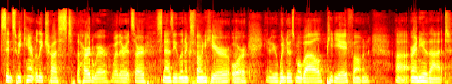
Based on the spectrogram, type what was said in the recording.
since we can't really trust the hardware, whether it's our snazzy Linux phone here or you know, your Windows Mobile PDA phone uh, or any of that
